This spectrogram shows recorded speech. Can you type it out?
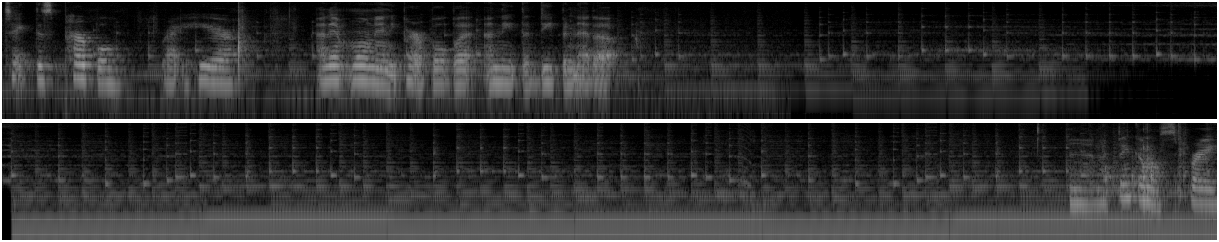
take this purple right here. I didn't want any purple, but I need to deepen that up. And I think I'm gonna spray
